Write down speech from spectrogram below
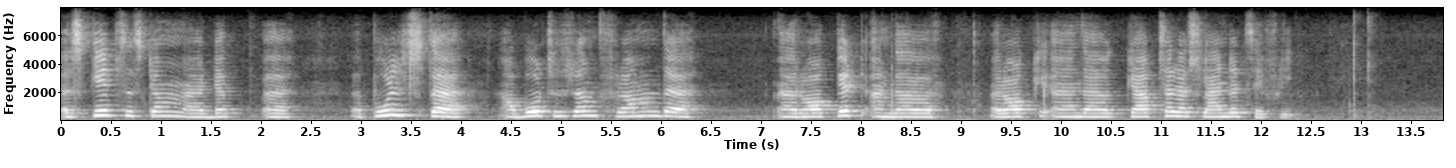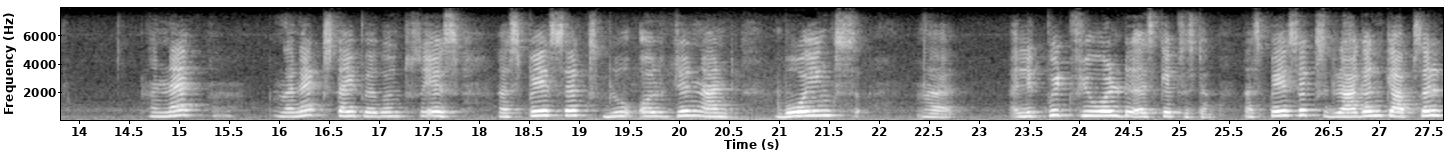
escape system uh, uh, uh, pulls the abort system from the uh, rocket and the rocket and the capsule has landed safely. The next, the next type we are going to see is uh, SpaceX, Blue Origin and Boeing's uh, liquid fueled escape system. A SpaceX Dragon capsule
